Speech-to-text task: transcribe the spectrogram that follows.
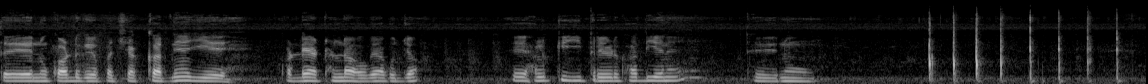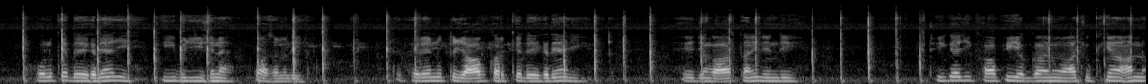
ਤੇ ਇਹਨੂੰ ਕੱਢ ਕੇ ਆਪਾਂ ਚੈੱਕ ਕਰਦੇ ਹਾਂ ਜੀ। ਇਹ ਕੱਢਿਆ, ਠੰਡਾ ਹੋ ਗਿਆ ਕੁਝ। ਇਹ ਹਲਕੀ ਜੀ ਤਰੇੜ ਖਾਧੀ ਇਹਨੇ ਤੇ ਇਹਨੂੰ ਖੋਲ ਕੇ ਦੇਖਦੇ ਹਾਂ ਜੀ, ਕੀ ਪੋਜੀਸ਼ਨ ਹੈ ਭਸਮ ਦੀ। ਤੇ ਫਿਰ ਇਹਨੂੰ ਤੇਜ਼ਾਬ ਕਰਕੇ ਦੇਖਦੇ ਹਾਂ ਜੀ। ਇਹ ਜੰਗਾਰ ਤਾਂ ਨਹੀਂ ਦਿੰਦੀ। ਠੀਕ ਹੈ ਜੀ, ਕਾਫੀ ਅੱਗਾ ਇਹਨੂੰ ਆ ਚੁੱਕੀਆਂ ਹਨ।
